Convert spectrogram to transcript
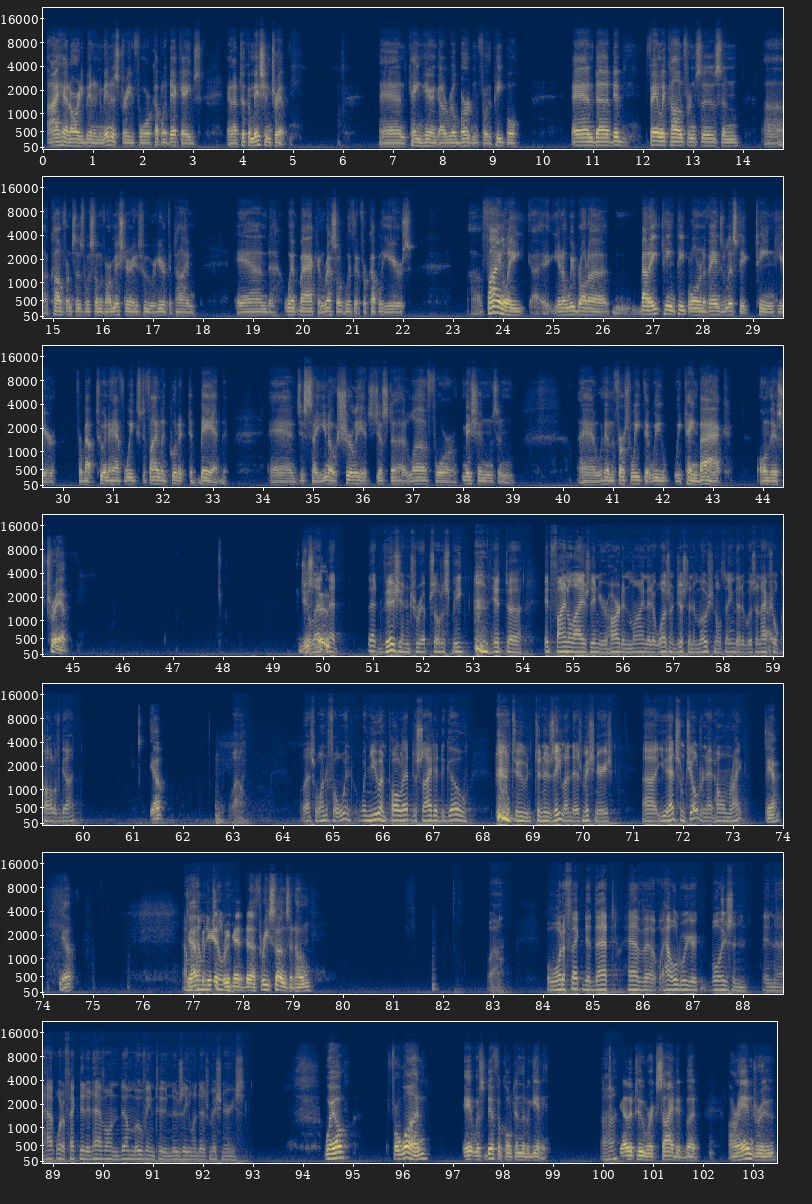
I had already been in the ministry for a couple of decades, and I took a mission trip and came here and got a real burden for the people and uh, did family conferences and uh, conferences with some of our missionaries who were here at the time and went back and wrestled with it for a couple of years uh, finally, uh, you know, we brought a, uh, about 18 people on an evangelistic team here for about two and a half weeks to finally put it to bed and just say, you know, surely it's just a love for missions and and within the first week that we we came back on this trip just so that, that that vision trip, so to speak, it uh, it finalized in your heart and mind that it wasn't just an emotional thing; that it was an actual right. call of God. Yep. Wow. Well, that's wonderful. When when you and Paulette decided to go to to New Zealand as missionaries, uh, you had some children at home, right? Yeah. Yeah. How, yeah, how many children? We had uh, three sons at home. What effect did that have? Uh, how old were your boys, and and uh, how, what effect did it have on them moving to New Zealand as missionaries? Well, for one, it was difficult in the beginning. Uh-huh. The other two were excited, but our Andrew,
